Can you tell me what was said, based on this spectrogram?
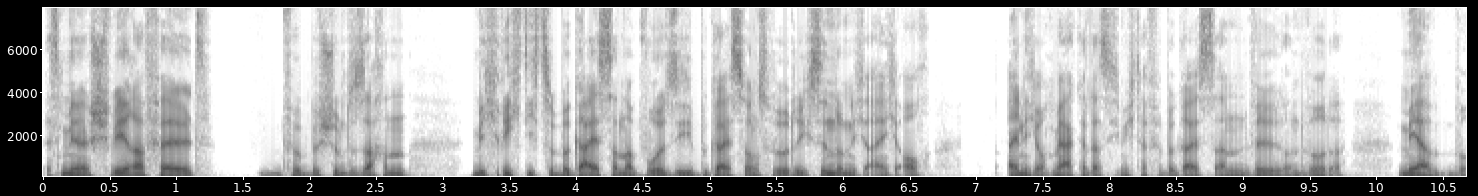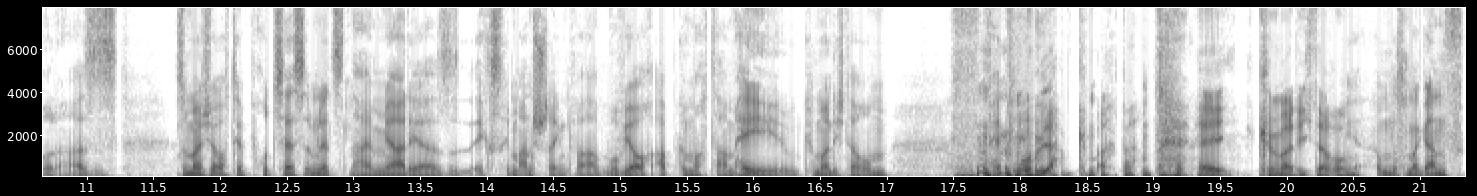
es mir schwerer fällt, für bestimmte Sachen mich richtig zu begeistern, obwohl sie begeisterungswürdig sind und ich eigentlich auch, eigentlich auch merke, dass ich mich dafür begeistern will und würde. Mehr würde. Also es ist zum Beispiel auch der Prozess im letzten halben Jahr, der extrem anstrengend war, wo wir auch abgemacht haben, hey, kümmere dich darum. Wo wir abgemacht haben. Hey, kümmere dich darum. ja, um das mal ganz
